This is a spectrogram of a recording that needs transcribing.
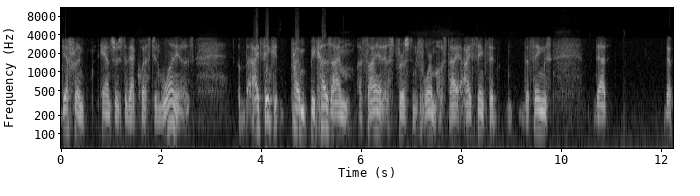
different answers to that question. One is, I think because I'm a scientist first and foremost, I, I think that the things that that,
